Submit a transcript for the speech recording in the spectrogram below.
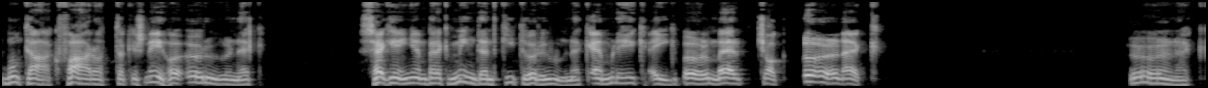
buták, fáradtak, és néha örülnek. Szegény emberek mindent kitörülnek emlékeikből, mert csak ölnek. Ölnek.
